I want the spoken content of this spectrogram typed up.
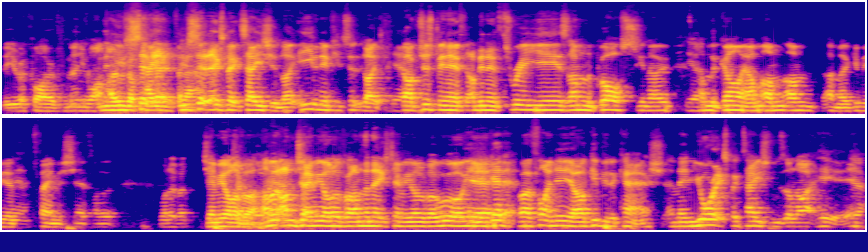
that you require of them, and you are And then you set, that, for you that. set the expectation. Like even if you took, like Yeah. I've just been here, I've been here three years. I'm the boss. You know, Yeah. I'm the guy. I'm I'm I'm. I'm gonna give me a Yeah. famous chef. uh, Whatever. Jamie Oliver. Jamie I'm, I'm Jamie Oliver. I'm the next Jamie Oliver. Oh yeah, you get it. Right, fine. Yeah, I'll give you the cash, and then your expectations are like here.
